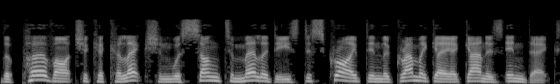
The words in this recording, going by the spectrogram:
the Purvarchika collection was sung to melodies described in the Gramagaya Ganas Index,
